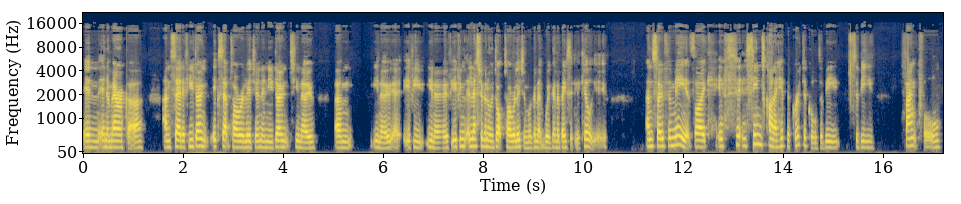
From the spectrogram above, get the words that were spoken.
in in America and said, if you don't accept our religion and you don't, you know, um, you know, if you, you know, if, if unless you're going to adopt our religion, we're gonna we're gonna basically kill you. And so for me, it's like if it seems kind of hypocritical to be to be thankful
